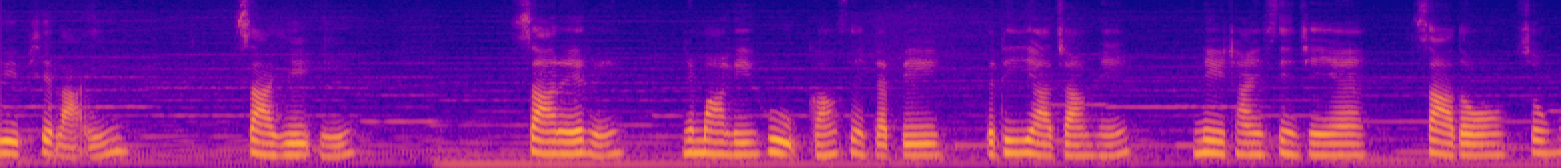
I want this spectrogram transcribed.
၍ဖြစ်လာ၏စာရေး၏စာထဲတွင်မြမလေးဟုခေါင်းစဉ်တက်ပြီးတတိယကြောင်းနှင့်နေထိုင်ဆင်ခြင်ရန်စသောဆုံးမ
